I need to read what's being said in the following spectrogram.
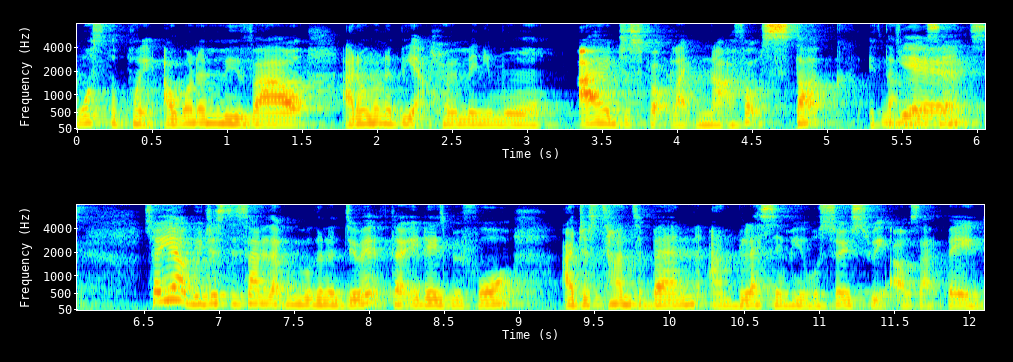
what's the point? I want to move out. I don't want to be at home anymore. I just felt like, nah, I felt stuck, if that makes sense. So, yeah, we just decided that we were going to do it 30 days before. I just turned to Ben and bless him. He was so sweet. I was like, babe,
